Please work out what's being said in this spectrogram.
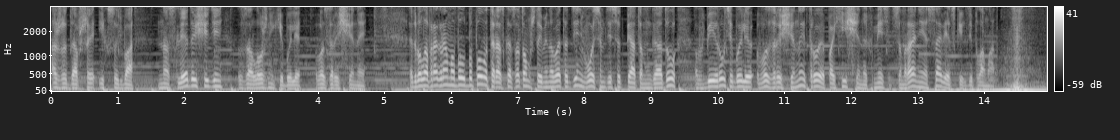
ожидавшая их судьба. На следующий день заложники были возвращены. Это была программа «Был бы повод» и рассказ о том, что именно в этот день, в 1985 году, в Бейруте были возвращены трое похищенных месяцем ранее советских дипломатов.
